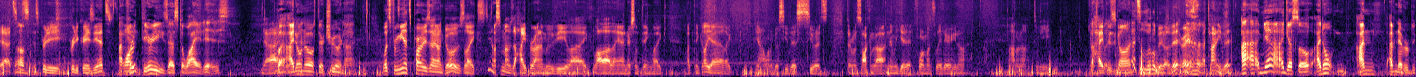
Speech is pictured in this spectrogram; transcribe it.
Yeah. yeah, it's, it's, Um, it's pretty pretty crazy. It's I've one- heard theories as to why it is, yeah, but haven't- I don't know if they're true or not. What's for me, that's part of the reason I don't go is like you know sometimes the hype around a movie like La La Land or something like I think oh yeah like you know I want to go see this see what everyone's talking about and then we get it four months later you know? I don't know to me The hype is gone. that's a little bit of it right a tiny bit I, I yeah, I guess so. I don't. I'm. I've never be,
